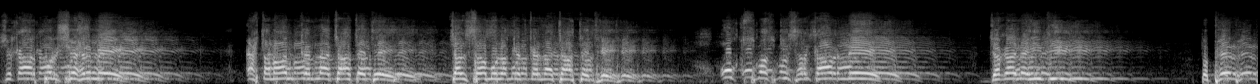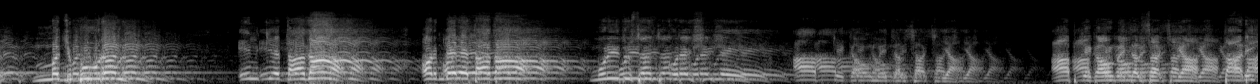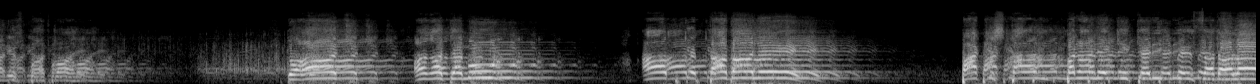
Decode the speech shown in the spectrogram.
शिकारपुर शहर में एहतमाम करना चाहते थे, जलसा मुनद करना चाहते थे। उस वक्त की सरकार ने जगह नहीं दी तो फिर मजबूरन इनके दादा और मेरे दादा मुरीद हुसैन कुरैशी ने आपके गाँव में जलसा किया। आपके गाँव में जलसा किया। तारीख इस बात का है। तो आज आगा तैमूर आपके दादा ने पाकिस्तान बनाने की तहरीक में हिस्सा डाला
